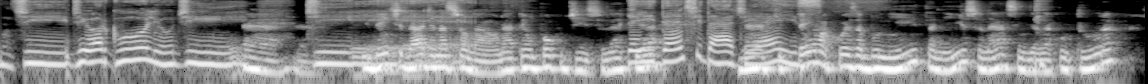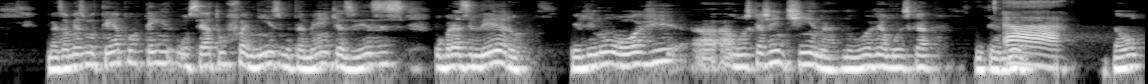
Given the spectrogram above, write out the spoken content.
de, de orgulho, de, é, é. de identidade nacional, né? Tem um pouco disso, né? De é, identidade, né? é isso. Tem uma coisa bonita nisso, né? Assim, da cultura, mas ao mesmo tempo tem um certo ufanismo também, que às vezes o brasileiro ele não ouve a, a música argentina, não ouve a música, entendeu? Ah, então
